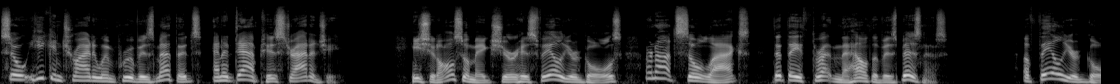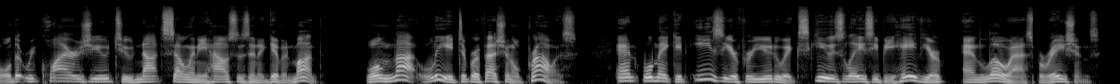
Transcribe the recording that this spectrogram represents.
so he can try to improve his methods and adapt his strategy. He should also make sure his failure goals are not so lax that they threaten the health of his business. A failure goal that requires you to not sell any houses in a given month will not lead to professional prowess and will make it easier for you to excuse lazy behavior and low aspirations.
